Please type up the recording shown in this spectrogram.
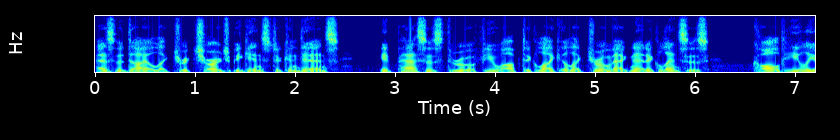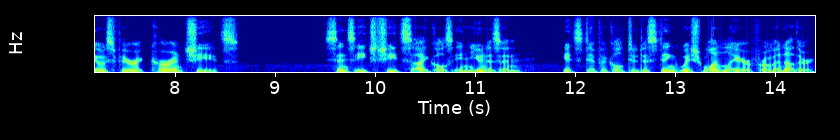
As the dielectric charge begins to condense, it passes through a few optic-like electromagnetic lenses, called heliospheric current sheets. Since each sheet cycles in unison, it's difficult to distinguish one layer from another,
